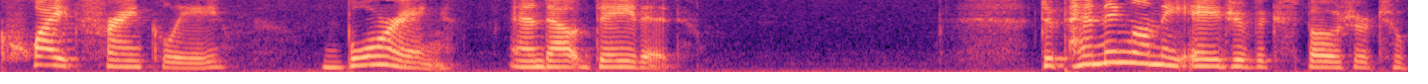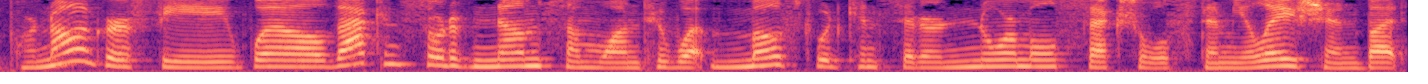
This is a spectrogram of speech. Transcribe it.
quite frankly, boring and outdated. Depending on the age of exposure to pornography, well, that can sort of numb someone to what most would consider normal sexual stimulation. But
